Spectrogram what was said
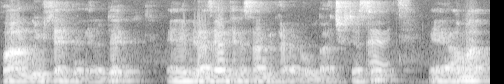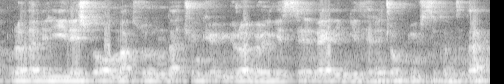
puanını yükseltmeleri de e, biraz enteresan bir karar oldu açıkçası. Evet. E, ama burada bir iyileşme olmak zorunda çünkü Euro bölgesi ve İngiltere çok büyük sıkıntıda.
